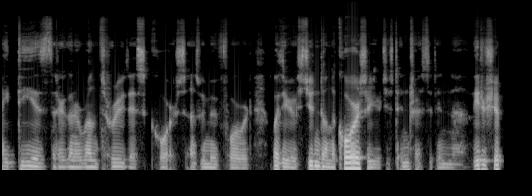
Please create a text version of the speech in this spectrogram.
ideas that are going to run through this course as we move forward. Whether you're a student on the course or you're just interested in uh, leadership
